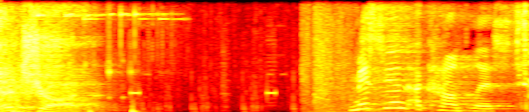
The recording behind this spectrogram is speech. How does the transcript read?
Headshot! Mission accomplished.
